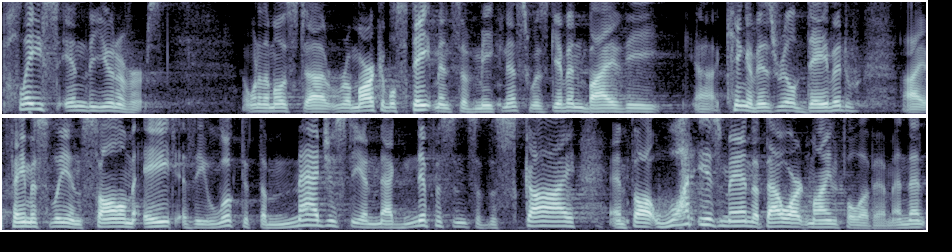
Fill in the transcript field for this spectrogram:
place in the universe. One of the most uh, remarkable statements of meekness was given by the uh, king of Israel, David, uh, famously in Psalm 8, as he looked at the majesty and magnificence of the sky and thought, What is man that thou art mindful of him? And then,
